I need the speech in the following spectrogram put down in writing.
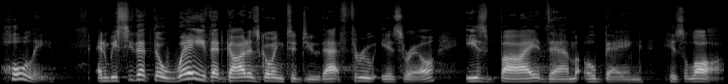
holy. And we see that the way that God is going to do that through Israel is by them obeying his law.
